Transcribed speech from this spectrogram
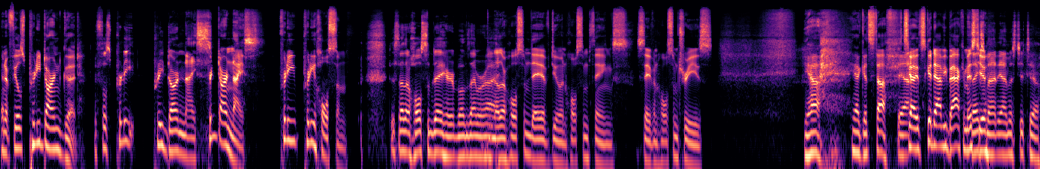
And it feels pretty darn good. It feels pretty pretty darn nice. Pretty darn nice. Pretty pretty wholesome. Just another wholesome day here at Bonsai Mirai. Another wholesome day of doing wholesome things, saving wholesome trees. Yeah, yeah, good stuff. It's, Yeah. it's good to have you back. I missed Thanks, you. man. Yeah, I missed you too.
